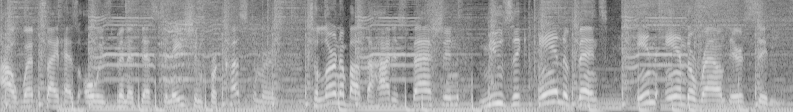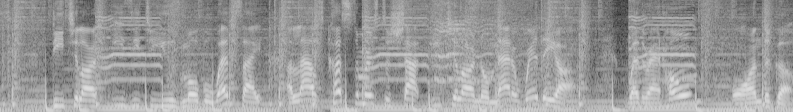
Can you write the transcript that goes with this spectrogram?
Our website has always been a destination for customers to learn about the hottest fashion, music, and events in and around their cities. DTLR's easy to use mobile website allows customers to shop DTLR no matter where they are, whether at home or on the go.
